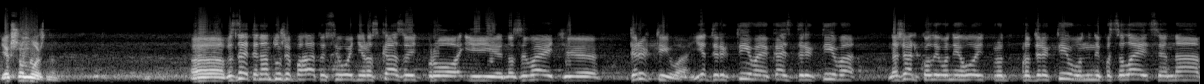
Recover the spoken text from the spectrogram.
якщо можна. Е, Ви знаєте, нам дуже багато сьогодні розказують про і називають е, директива. Є директива, якась директива. На жаль, коли вони говорять про, про директиву, вони не посилаються на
